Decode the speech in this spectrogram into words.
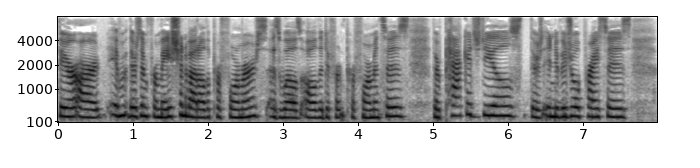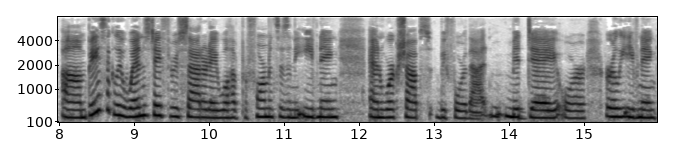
there are there's information about all the performers as well as all the different performances. There are package deals. There's individual prices. Um, basically, Wednesday through Saturday, we'll have performances in the evening and workshops before that, midday or early evening.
